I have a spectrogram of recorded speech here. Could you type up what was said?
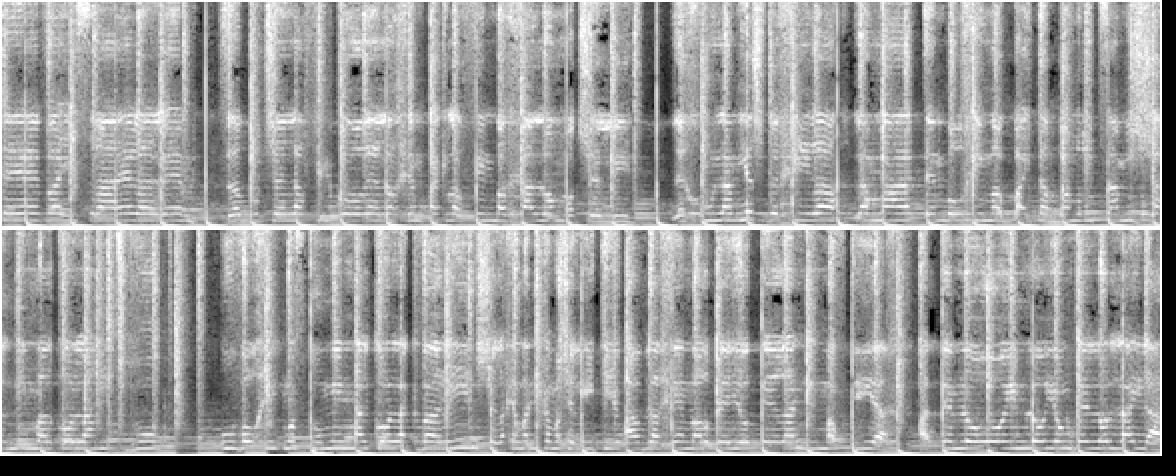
7 ישראל עליהם זבוד של עפים קורא לכם את הקלפים בחלומות שלי. לכולם יש בחירה למה אתם בורחים הביתה? במריצה משלמים על כל המצוות ובורחים כמו סתומים על כל הקברים שלכם. אני כמה שלי תרעב לכם הרבה יותר אני מבטיח. אתם לא רואים לא יום ולא לילה.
